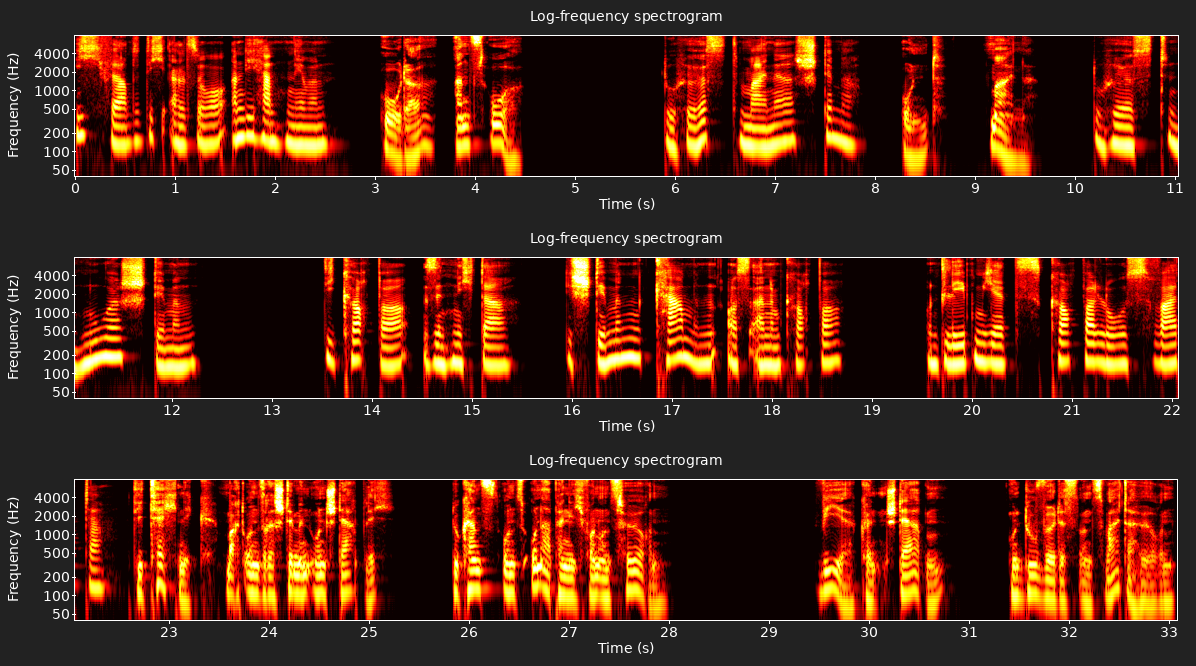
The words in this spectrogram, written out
Ich werde dich also an die Hand nehmen. Oder ans Ohr. Du hörst meine Stimme. Und meine. Du hörst nur Stimmen. Die Körper sind nicht da. Die Stimmen kamen aus einem Körper und leben jetzt körperlos weiter. Die Technik macht unsere Stimmen unsterblich. Du kannst uns unabhängig von uns hören. Wir könnten sterben und du würdest uns weiterhören.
